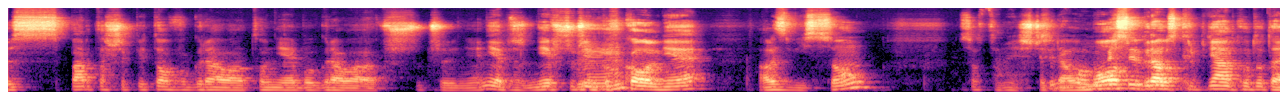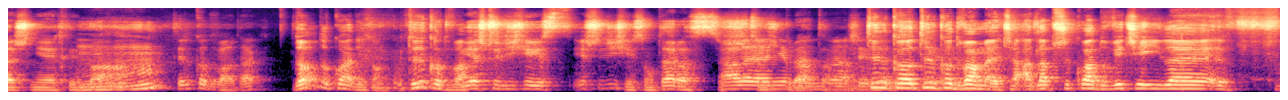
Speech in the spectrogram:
Y, Sparta Szepietowo grała, to nie, bo grała w Szczuczynie. Nie, przepraszam, nie w Szczuczynie, Mhm. tylko w Kolnie, ale z Wissą. Co tam jeszcze Czyli grało? Most tylko- grał z Krypnianką, to też nie chyba. Mhm. Tylko dwa, tak? No, dokładnie Tomku, tylko dwa. Jeszcze dzisiaj jest, jeszcze dzisiaj są teraz coś, Ale coś nie gra tam. raczej- Tylko, tylko dwa mecze, a dla przykładu wiecie ile w,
